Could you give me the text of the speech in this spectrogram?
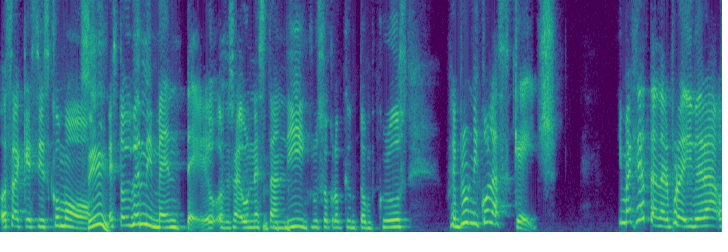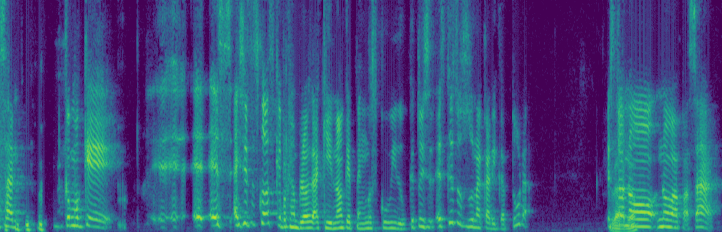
O sea, que si es como, Sí. esto vive en mi mente, o sea, un Stan Lee, incluso creo que un Tom Cruise, por ejemplo, Nicolas Cage. Imagínate andar por ahí ver a, o sea, como que eh, es, hay ciertas cosas que, por ejemplo, aquí, ¿no? Que tengo Scooby-Doo, que tú dices, es que esto es una caricatura. Esto Claro. no, no va a pasar.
